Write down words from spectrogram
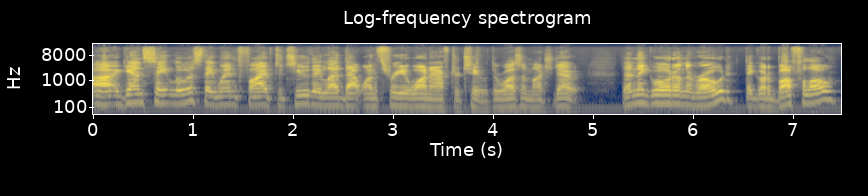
Uh, against St. Louis, they win five to two. They led that one three to one after two. There wasn't much doubt. Then they go out on the road. They go to Buffalo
